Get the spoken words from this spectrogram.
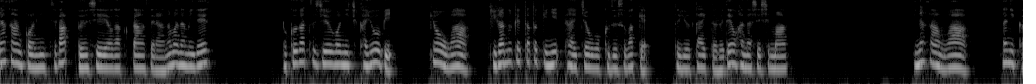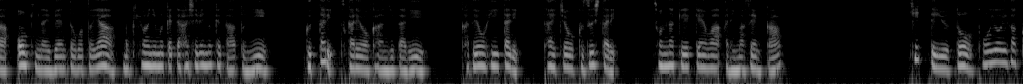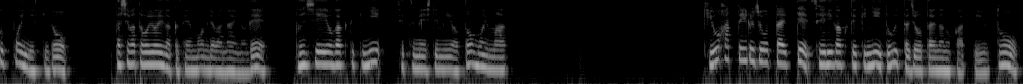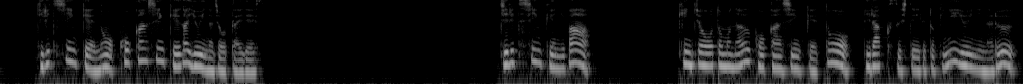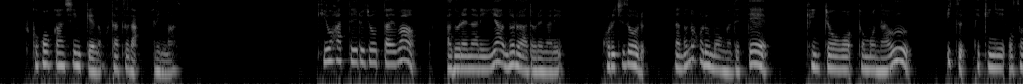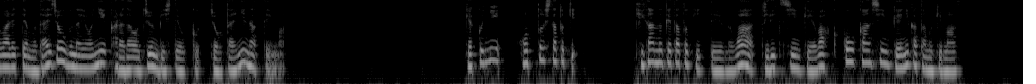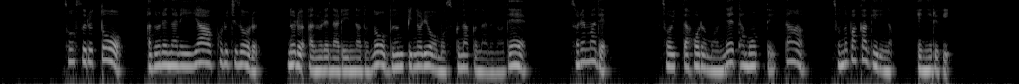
皆さんこんにちは。分子栄養学カウンセラーのまなみです。6月15日火曜日。今日は気が抜けた時に体調を崩すわけというタイトルでお話しします。皆さんは何か大きなイベントごとや目標に向けて走り抜けた後にぐったり疲れを感じたり風邪をひいたり体調を崩したりそんな経験はありませんか？気っていうと東洋医学っぽいんですけど私は東洋医学専門ではないので分子栄養学的に説明してみようと思います。気を張っている状態って生理学的にどういった状態なのかっていうと自律神経の交感神経が優位な状態です。自律神経には緊張を伴う交感神経とリラックスしている時に優位になる副交感神経の2つがあります。気を張っている状態はアドレナリンやノルアドレナリン、コルチゾールなどのホルモンが出て緊張を伴ういつ敵に襲われても大丈夫なように体を準備しておく状態になっています。逆にほっとした時気が抜けた時っていうのは自律神経は副交感神経に傾きます。そうするとアドレナリンやコルチゾール、ノルアドレナリンなどの分泌の量も少なくなるので、それまでそういったホルモンで保っていたその場限りのエネルギ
